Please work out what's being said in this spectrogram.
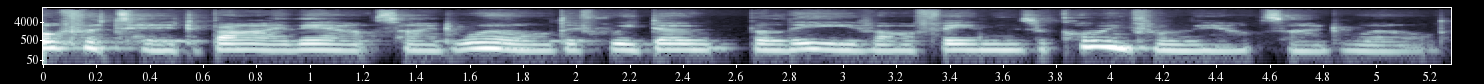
buffeted by the outside world if we don't believe our feelings are coming from the outside world.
